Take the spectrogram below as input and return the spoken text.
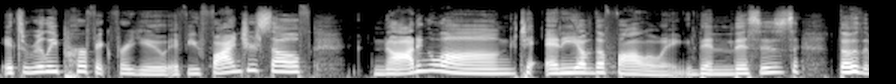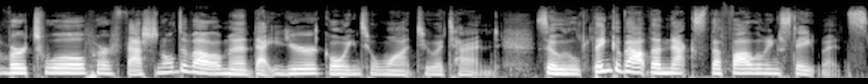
It's really perfect for you if you find yourself nodding along to any of the following, then this is the virtual professional development that you're going to want to attend. So think about the next the following statements.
